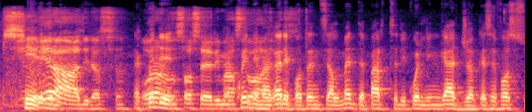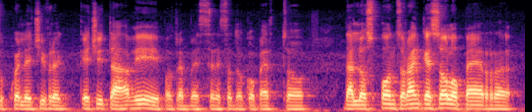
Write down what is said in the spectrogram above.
Sì, era Adidas. E Ora quindi, non so se è rimasto. Quindi, Adidas. magari potenzialmente parte di quell'ingaggio, anche se fosse su quelle cifre che citavi, potrebbe essere stato coperto dallo sponsor anche solo per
